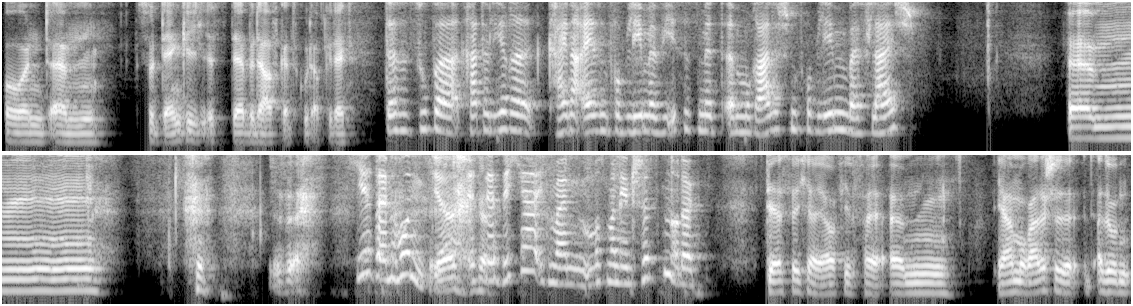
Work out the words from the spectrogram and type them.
Und ähm, so denke ich, ist der Bedarf ganz gut abgedeckt. Das ist super. Gratuliere. Keine Eisenprobleme. Wie ist es mit äh, moralischen Problemen bei Fleisch? Ähm. Hier ist ein Hund, ja? ja ist der sicher? Ich meine, muss man den schützen oder? Der ist sicher, ja, auf jeden Fall. Ähm, ja, moralische, also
